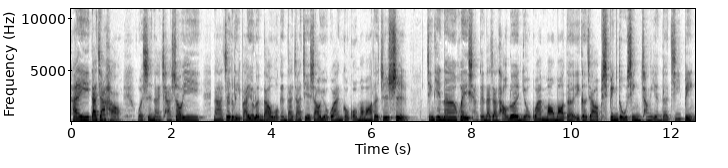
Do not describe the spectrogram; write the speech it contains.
嗨，大家好，我是奶茶兽医。那这个礼拜又轮到我跟大家介绍有关狗狗、猫猫的知识。今天呢，会想跟大家讨论有关猫猫的一个叫病毒性肠炎的疾病。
